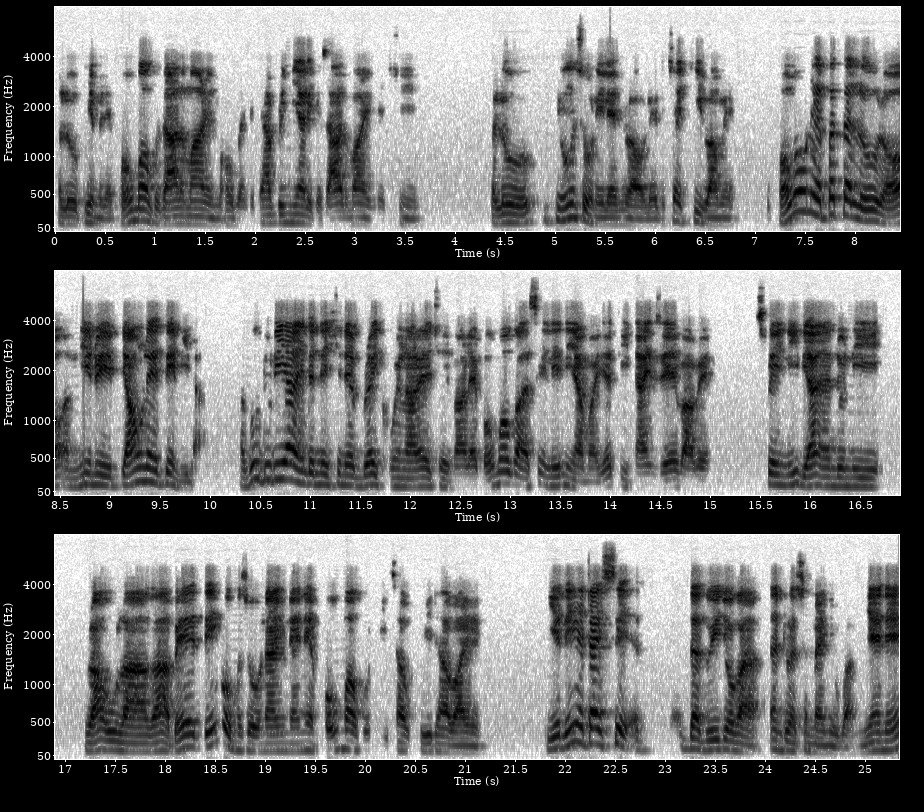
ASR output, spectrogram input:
ဘယ်လိုဖြစ်မလဲဘုံမောက်ကစားသမားတွေမဟုတ်ပဲတခြားပရီးမီးယားလိကစားသမားတွေနဲ့ရှင်ဘယ်လိုညှိုးဆိုနေလဲဆိုတာကိုလည်းတစ်ချက်ကြည့်ပါမယ်ဘုံမောက်နဲ့ပတ်သက်လို့တော့အမြင်တွေပြောင်းလဲသင့်ပြီလားအခုဒုတိယ international break ဝင်လာတဲ့အချိန်မှာလည်းဘုံမောက်ကအဆင့်လေးနေရာမှာရပ်တည်နိုင်သေးပါပဲစပိန်နီးပြအန်တိုနီရာအိုလာကဘယ်အသင်းကိုမဆိုနိုင်နိုင်တဲ့ဘုံမောက်ကိုတိဆောက်ပေးထားပါတယ်ဒီအသင်းရဲ့တိုက်စစ်အသက်သွေးကြောကအန်တွန်စမန်ညိုပါမြန်တယ်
